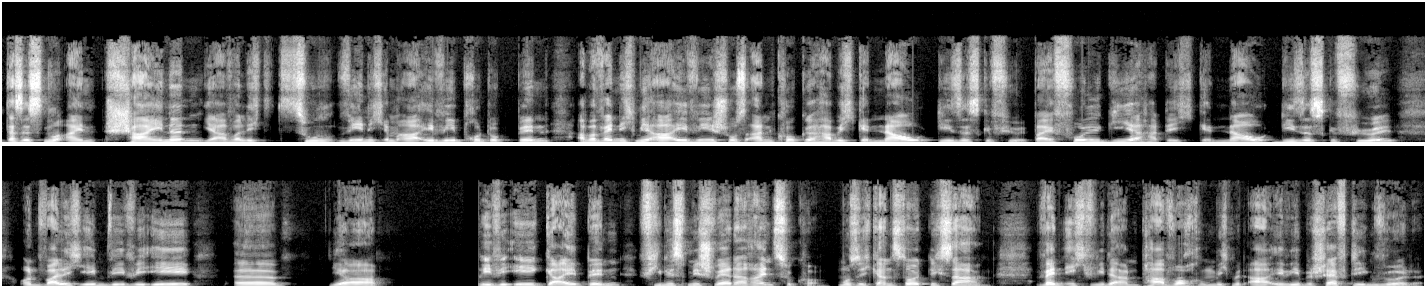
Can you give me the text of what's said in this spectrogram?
das ist nur ein Scheinen, ja, weil ich zu wenig im AEW-Produkt bin. Aber wenn ich mir AEW-Shows angucke, habe ich genau dieses Gefühl. Bei Full Gear hatte ich genau dieses Gefühl. Und weil ich eben WWE, äh, ja, WWE-Guy bin, fiel es mir schwer, da reinzukommen. Muss ich ganz deutlich sagen. Wenn ich wieder ein paar Wochen mich mit AEW beschäftigen würde,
